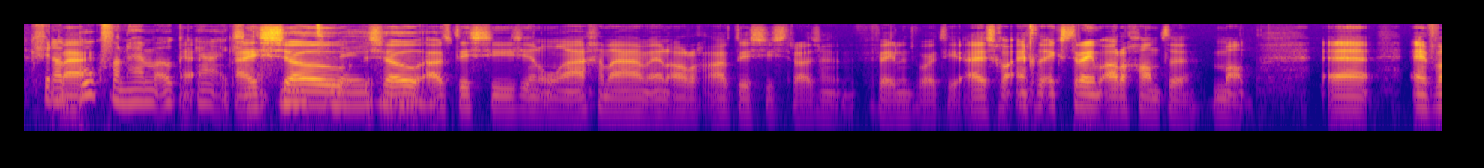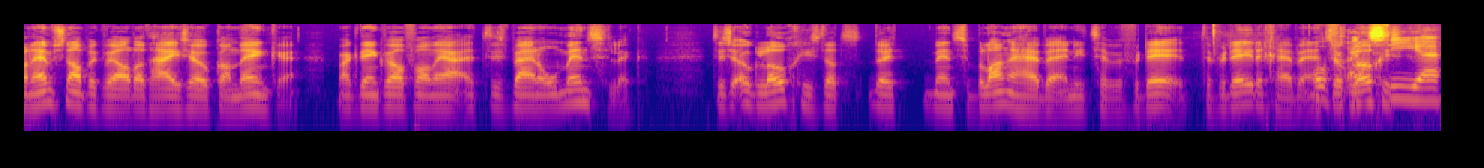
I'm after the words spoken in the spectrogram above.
ik vind dat boek van hem ook... Ja, Ja, ik vind hij is zo, zo autistisch en onaangenaam en autistisch trouwens, een vervelend woord hier. Hij is gewoon echt een extreem arrogante man. Eh, en van hem snap ik wel dat hij zo kan denken. Maar ik denk wel van, ja, het is bijna onmenselijk. Het is ook logisch dat, dat mensen belangen hebben en iets hebben verde- te verdedigen hebben. En Of het is ook logisch, zie je...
